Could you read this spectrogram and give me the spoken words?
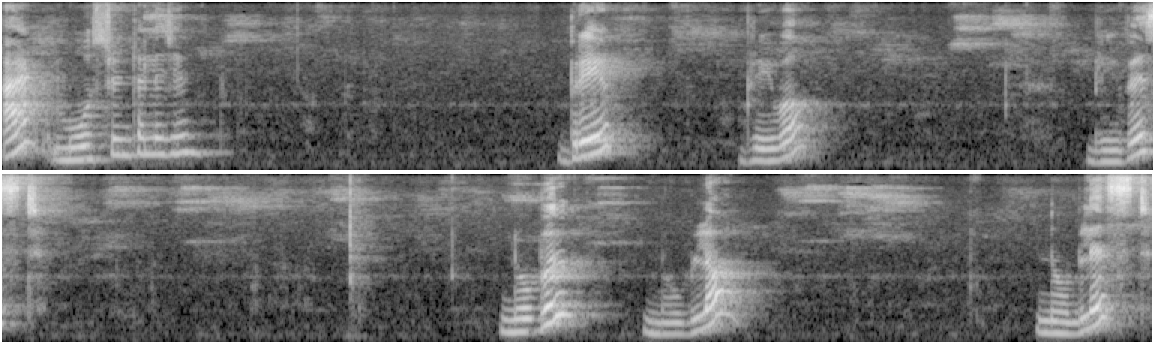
And most intelligent. Brave. Braver. Bravest. Noble. Nobler noblest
